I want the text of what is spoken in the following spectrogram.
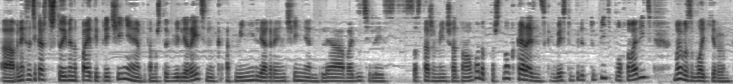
А, мне, кстати, кажется, что именно по этой причине, потому что ввели рейтинг, отменили ограничения для водителей со стажем меньше одного года, потому что, ну, какая разница, как бы, если будет тупить, плохо варить, мы его заблокируем.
